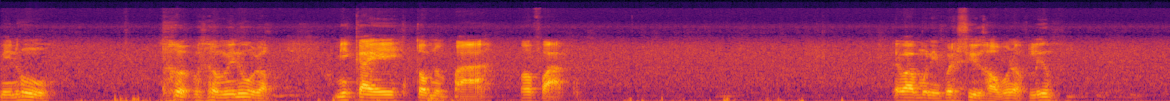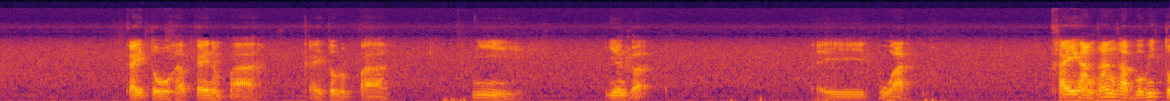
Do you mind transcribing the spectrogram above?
เมนูไม่ใช่เมนูหรอก มีไก่ต้มน้ำปลามาฝาก แต่ว่ามื้อนี้บ่ได้ซื้อเขาวมาดอกลืมไก่โตครับไก่น้ำปลา ก่ต้มน้ำปลานี่ยังก็ไอ้ปวด ไข่ห่างห้างครับบ่มีโต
